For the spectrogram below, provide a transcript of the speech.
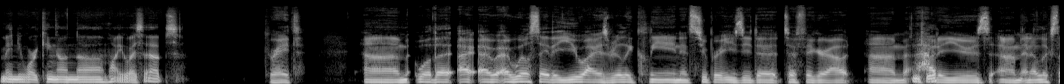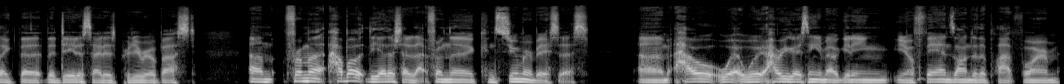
mainly working on uh, iOS apps. Great. Um, well, the I, I, will say the UI is really clean. It's super easy to to figure out um, how to use, um, and it looks like the the data side is pretty robust. Um, from a how about the other side of that? From the consumer basis, um, how wh- wh- how are you guys thinking about getting you know fans onto the platform?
